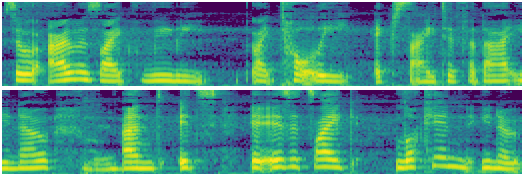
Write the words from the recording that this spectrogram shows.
So I was like really like totally excited for that, you know, mm-hmm. and it's, it is, it's like looking, you know,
